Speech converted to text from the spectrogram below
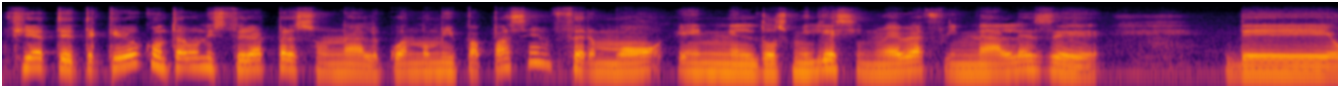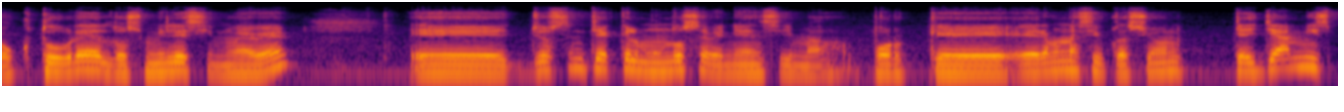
fíjate, te quiero contar una historia personal. Cuando mi papá se enfermó en el 2019, a finales de, de octubre del 2019, eh, yo sentía que el mundo se venía encima, porque era una situación que ya mis,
